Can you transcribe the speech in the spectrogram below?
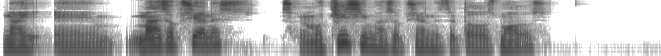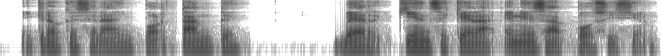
no hay eh, más opciones. Son muchísimas opciones de todos modos. Y creo que será importante ver quién se queda en esa posición.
